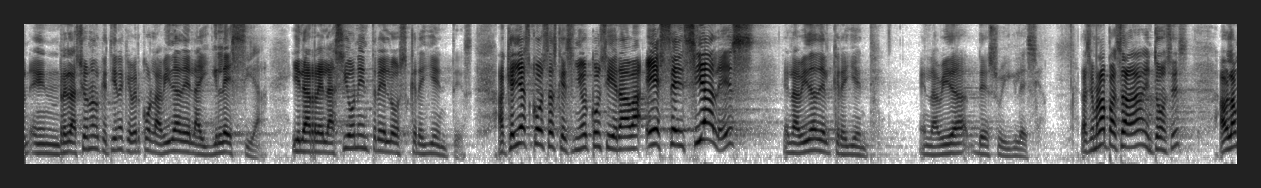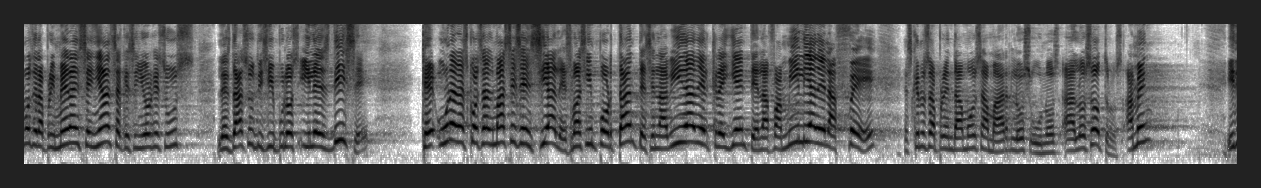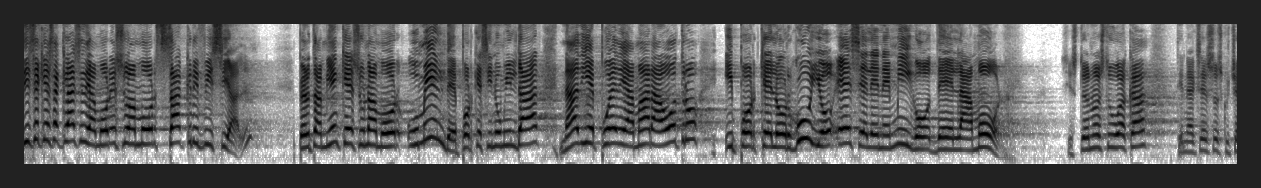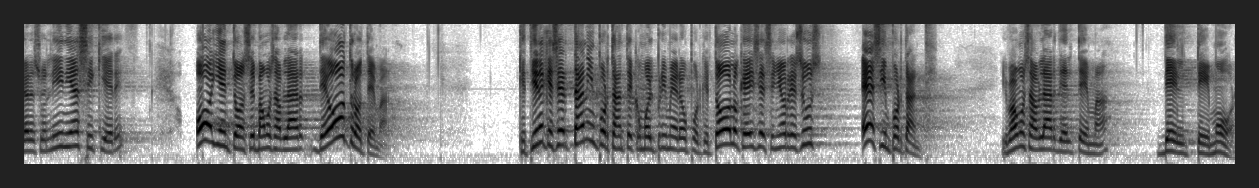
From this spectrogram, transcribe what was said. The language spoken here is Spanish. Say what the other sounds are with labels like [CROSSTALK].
en, relación a lo que tiene que ver con la vida de la iglesia y la relación entre los creyentes. Aquellas cosas que el Señor consideraba esenciales en la vida del creyente, en la vida de su iglesia. La semana pasada, entonces, Hablamos de la primera enseñanza que el Señor Jesús les da a sus discípulos y les dice que una de las cosas más esenciales, más importantes en la vida del creyente, en la familia de la fe, es que nos aprendamos a amar los unos a los otros. Amén. Y dice que esa clase de amor es un amor sacrificial, pero también que es un amor humilde, porque sin humildad nadie puede amar a otro y porque el orgullo es el enemigo del amor. Si usted no estuvo acá, tiene acceso a escuchar eso en línea si quiere. Hoy entonces vamos a hablar de otro tema que tiene que ser tan importante como el primero porque todo lo que dice el Señor Jesús es importante. Y vamos a hablar del tema del temor.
